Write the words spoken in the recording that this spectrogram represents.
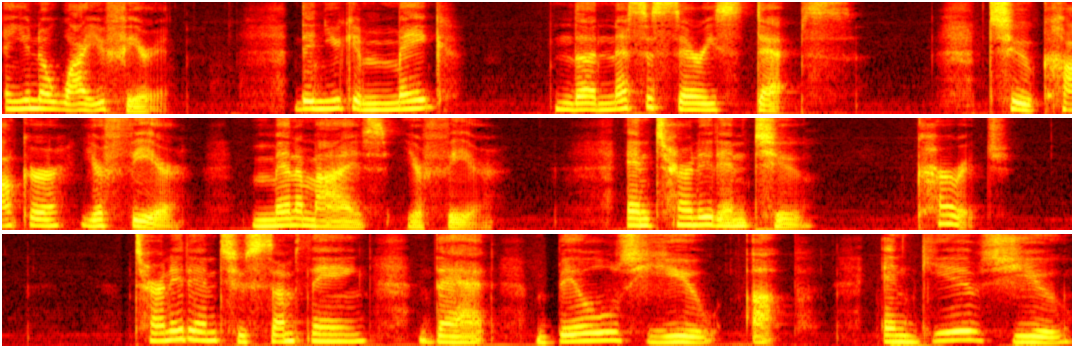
and you know why you fear it, then you can make the necessary steps to conquer your fear, minimize your fear, and turn it into courage. Turn it into something that builds you up and gives you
